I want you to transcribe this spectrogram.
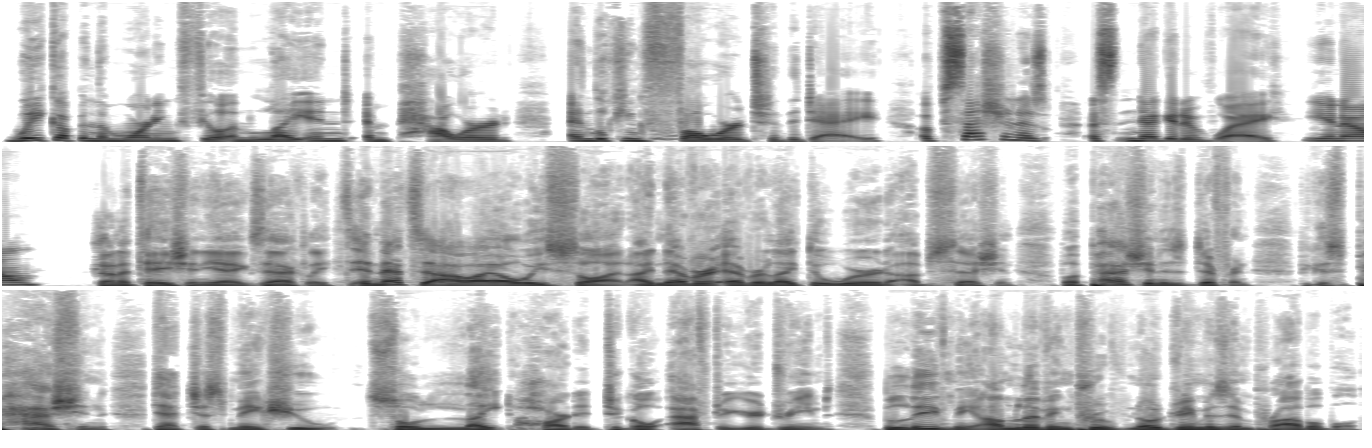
wake up in the morning, feel enlightened, empowered, and looking forward to the day. Obsession is a negative way, you know? Connotation, yeah, exactly. And that's how I always saw it. I never ever liked the word obsession, but passion is different because passion, that just makes you so lighthearted to go after your dreams. Believe me, I'm living proof. No dream is improbable.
